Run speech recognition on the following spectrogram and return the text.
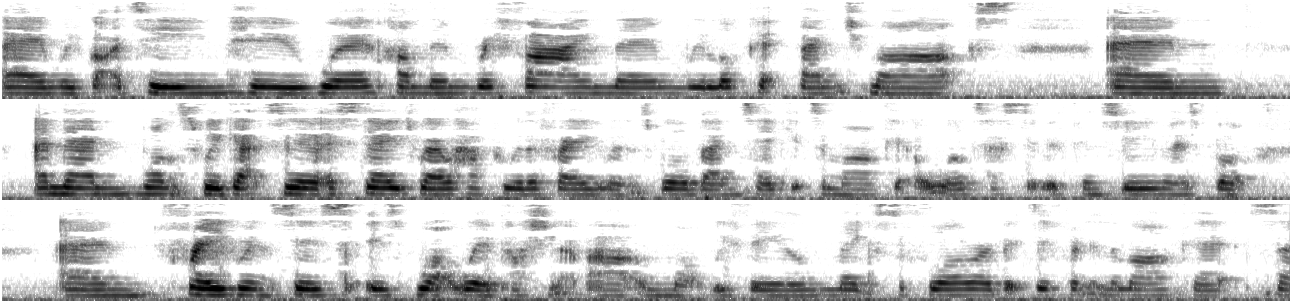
Um, we've got a team who work on them, refine them. We look at benchmarks. Um, and then once we get to a stage where we're happy with a fragrance, we'll then take it to market or we'll test it with consumers. But um, fragrances is, is what we're passionate about and what we feel makes Zoflora a bit different in the market. So,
